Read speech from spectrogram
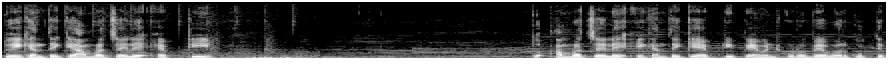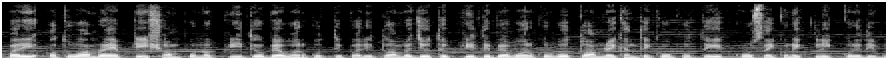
তো এখান থেকে আমরা চাইলে অ্যাপটি তো আমরা চাইলে এখান থেকে অ্যাপটি পেমেন্ট করে ব্যবহার করতে পারি, অথবা আমরা অ্যাপটি সম্পূর্ণ ফ্রিতেও ব্যবহার করতে পারি। তো আমরা যেহেতু ফ্রিতে ব্যবহার করব, তো আমরা এখান থেকে উপর থেকে ক্রস আইকনে ক্লিক করে দিব।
